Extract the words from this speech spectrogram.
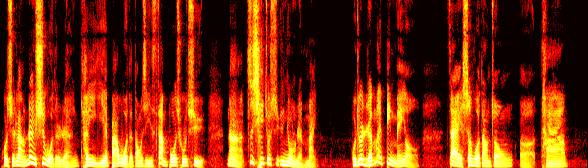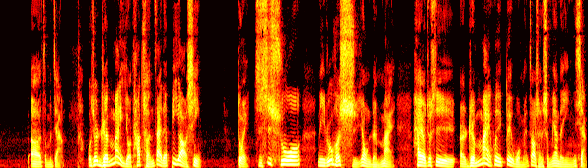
或是让认识我的人，可以也把我的东西散播出去。那这些就是运用人脉。我觉得人脉并没有在生活当中，呃，它，呃，怎么讲？我觉得人脉有它存在的必要性，对，只是说你如何使用人脉，还有就是，呃，人脉会对我们造成什么样的影响？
